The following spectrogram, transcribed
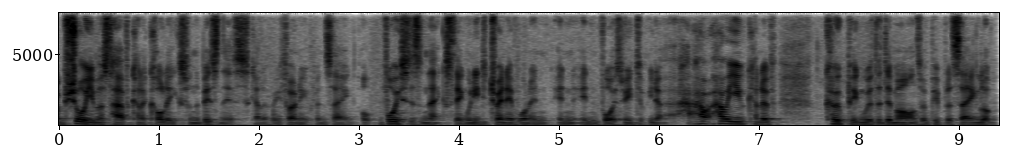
I'm, sure you must have kind of colleagues from the business kind of phoning up and saying, oh, voice is the next thing. We need to train everyone in, in, in voice. We need to, you know, how, how are you kind of coping with the demands when people are saying, look,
